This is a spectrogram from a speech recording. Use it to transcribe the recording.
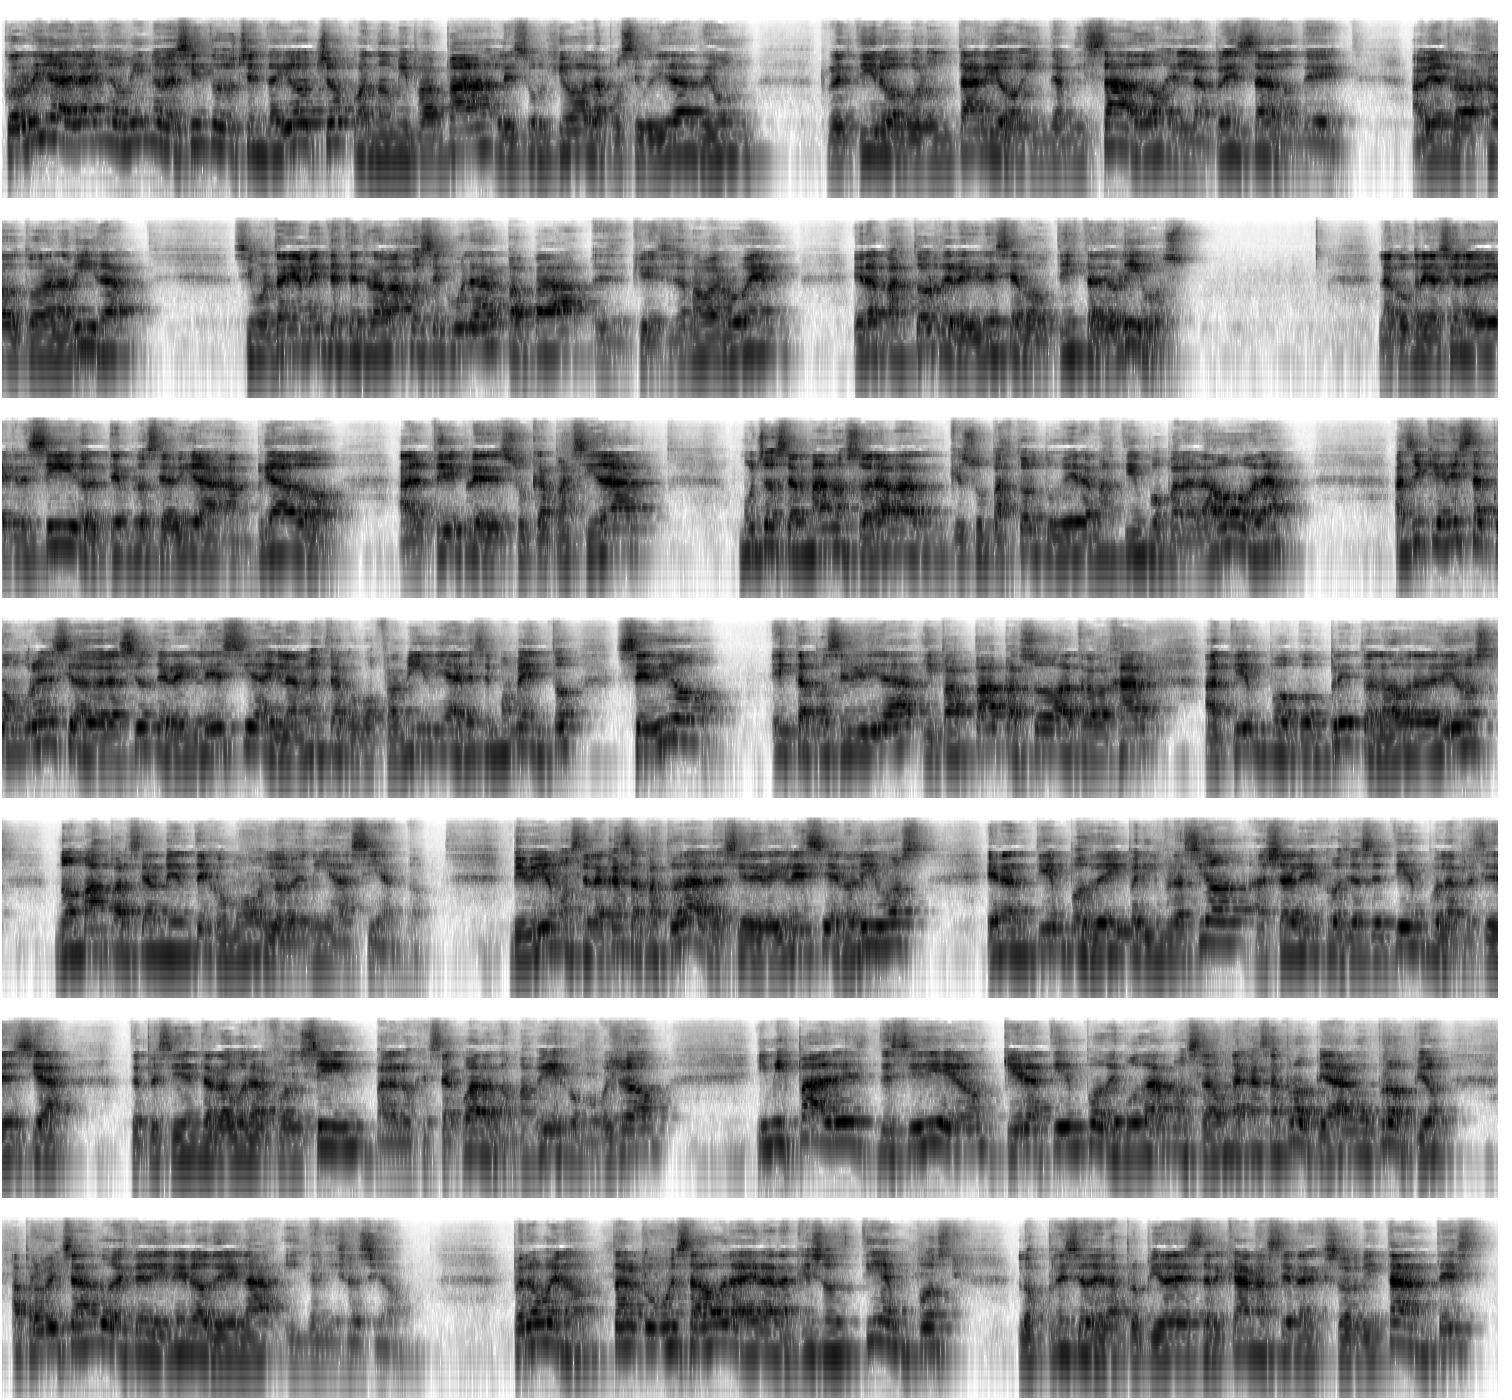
Corría el año 1988 cuando a mi papá le surgió la posibilidad de un retiro voluntario indemnizado en la presa donde había trabajado toda la vida. Simultáneamente este trabajo secular, papá, eh, que se llamaba Rubén, era pastor de la iglesia bautista de Olivos. La congregación había crecido, el templo se había ampliado al triple de su capacidad Muchos hermanos oraban que su pastor tuviera más tiempo para la obra. Así que en esa congruencia de oración de la iglesia y la nuestra como familia, en ese momento, se dio esta posibilidad y papá pasó a trabajar a tiempo completo en la obra de Dios, no más parcialmente como lo venía haciendo. Vivíamos en la casa pastoral allí de la iglesia, en Olivos. Eran tiempos de hiperinflación, allá lejos de hace tiempo, la presidencia del presidente Raúl Alfonsín, para los que se acuerdan, los más viejos como yo, y mis padres decidieron que era tiempo de mudarnos a una casa propia, algo propio, aprovechando este dinero de la indemnización. Pero bueno, tal como es ahora, eran aquellos tiempos, los precios de las propiedades cercanas eran exorbitantes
